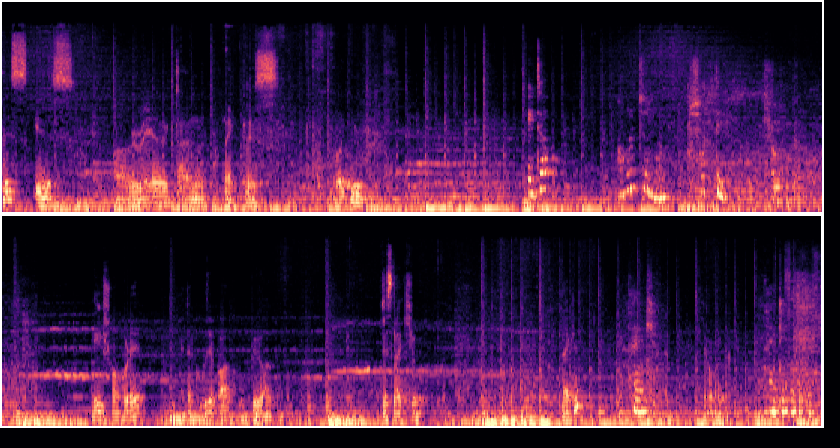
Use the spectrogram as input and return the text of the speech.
This is a rare diamond necklace. এটা আমার জন্য, সত্যি। এই শহরে এটা খুঁজে পাওয়া খুব বিরল just like you thank you you welcome thank you for the gift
